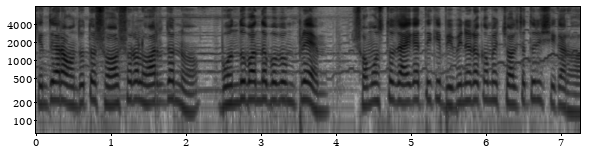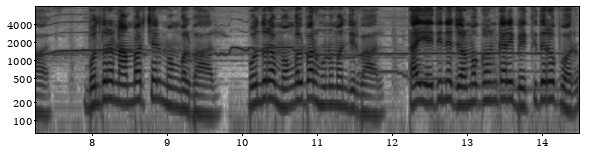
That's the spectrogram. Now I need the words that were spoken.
কিন্তু এরা অন্তত সহজ সরল হওয়ার জন্য বন্ধু বান্ধব এবং প্রেম সমস্ত জায়গা থেকে বিভিন্ন রকমের চলচাতুরির শিকার হয়। বন্ধুরা নাম্বার চার মঙ্গলবার। বন্ধুরা মঙ্গলবার হনুমানজির বার। তাই এই দিনে জন্মগ্রহণকারী ব্যক্তিদের ওপর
